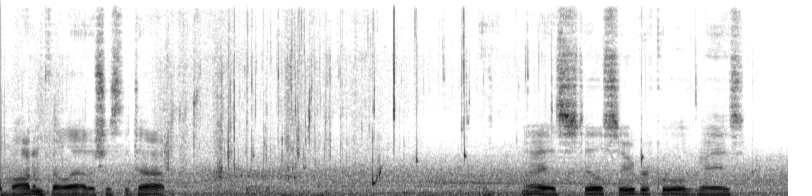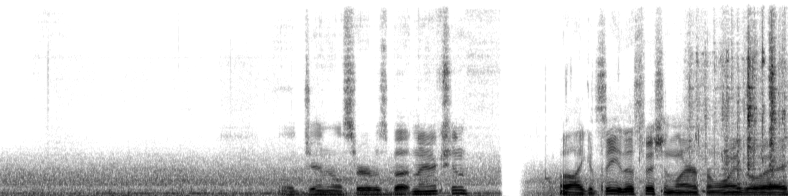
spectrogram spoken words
the bottom fell out, it's just the top. That is still super cool, guys. Little general service button action. Well, I could see this fishing lure from ways away.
